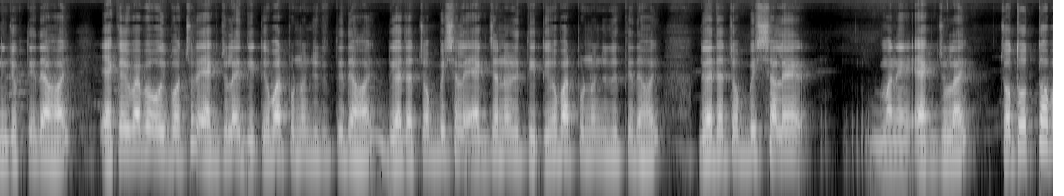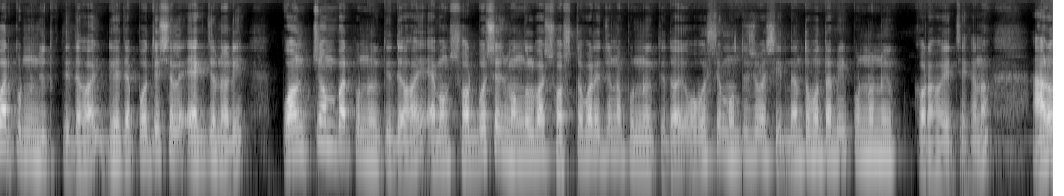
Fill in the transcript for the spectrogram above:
নিযুক্তি দেওয়া হয়। একইভাবে ওই বছর এক জুলাই দ্বিতীয়বার পুনর্নিযুক্তি দেওয়া হয়। দুই হাজার চব্বিশ সালে এক জানুয়ারি তৃতীয়বার পুনর্নিযুক্তি দেওয়া হয়। দু হাজার চব্বিশ সালে মানে এক জুলাই চতুর্থবার পুনর্নিযুক্তি দেওয়া হয়। দু হাজার পঁচিশ সালে এক জানুয়ারি পঞ্চমবার পুনর্নিযুক্তি দেওয়া হয় এবং সর্বশেষ মঙ্গলবার ষষ্ঠবারের জন্য পুনর্নিযুক্তি দেওয়া হয়। অবশ্যই মন্ত্রিসভার সিদ্ধান্ত মোতাবেক পুনর্নিয়োগ করা হয়েছে এখানে। আরও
